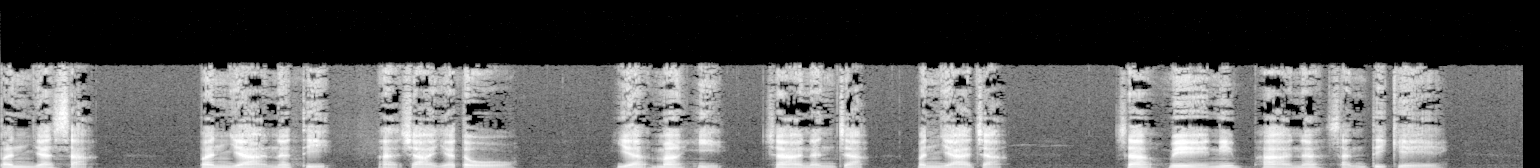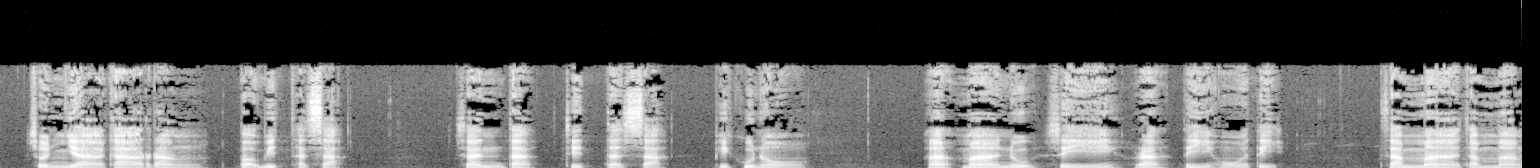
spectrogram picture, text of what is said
ปัญญสะ ปัญญานติอาชายโต ยะมะหิ ชานันจะปัญญาจะสะเวนิพานะสันติเก สุญญาการังปวิทัสสะ สันตะจิตตสะพิกุโน อะมานุสีระตีโหติ สัมมาธรรมัง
